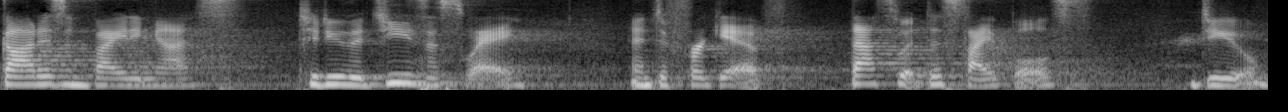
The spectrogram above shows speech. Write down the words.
God is inviting us to do the Jesus way and to forgive. That's what disciples do.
